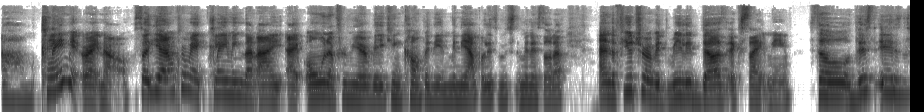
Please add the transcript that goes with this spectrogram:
um, claim it right now. So yeah, I'm claiming that I I own a premier baking company in Minneapolis, Minnesota, and the future of it really does excite me. So this is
